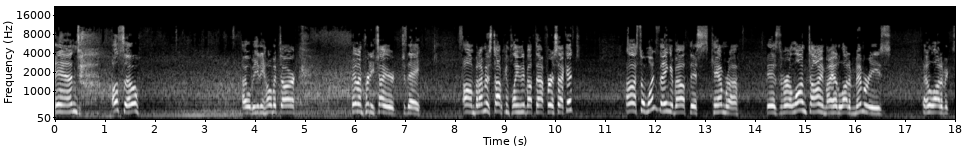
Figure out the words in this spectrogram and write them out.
And also, I will be getting home at dark, and I'm pretty tired today. Um, but I'm going to stop complaining about that for a second. Uh, so one thing about this camera is for a long time I had a lot of memories and a lot of ex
